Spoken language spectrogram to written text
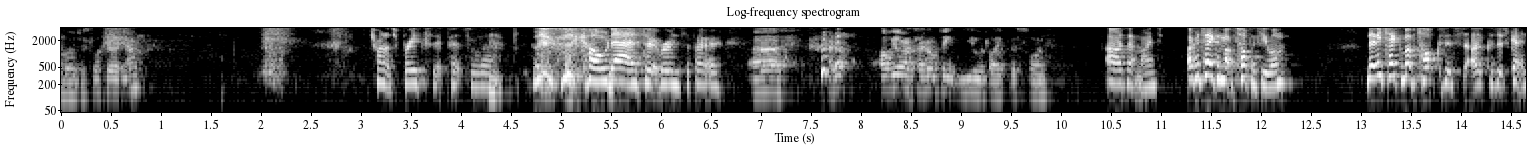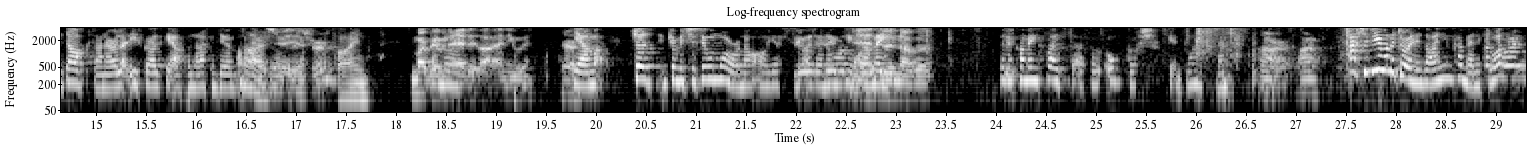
want to just look at it now? Try not to breathe because it puts all the, the cold air so it ruins the photo. Uh, I don't, I'll be honest, I don't think you would like this one. Oh, I don't mind. I can take them up top if you want. Let me take them up top because it's uh, because it's getting darker down there. I'll let these guys get up and then I can do them up Nice. there. Yeah, yeah. Sure. Fine. You might be able to edit that anyway. Yeah, I might, should I, do you want me to just do one more or not? Oh yes, Do- I don't know. one You more. tell Yeah, do me. another. Gonna come in closer? I thought, oh gosh, I'm getting blinded now. All right, last. Ash, if you want to join in, darling, you can come in if you want. all right.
